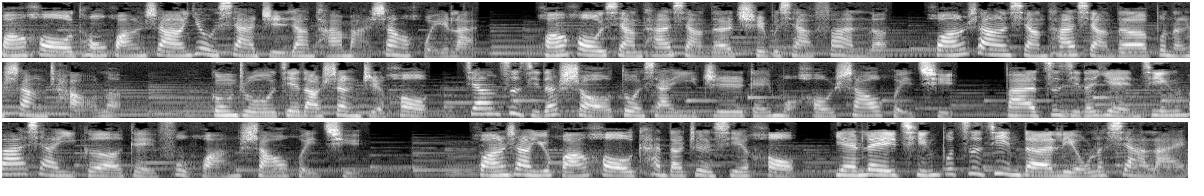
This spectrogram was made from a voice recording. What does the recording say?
皇后同皇上又下旨让他马上回来。皇后想他想的吃不下饭了，皇上想他想的不能上朝了。公主接到圣旨后。将自己的手剁下一只给母后烧回去，把自己的眼睛挖下一个给父皇烧回去。皇上与皇后看到这些后，眼泪情不自禁地流了下来，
